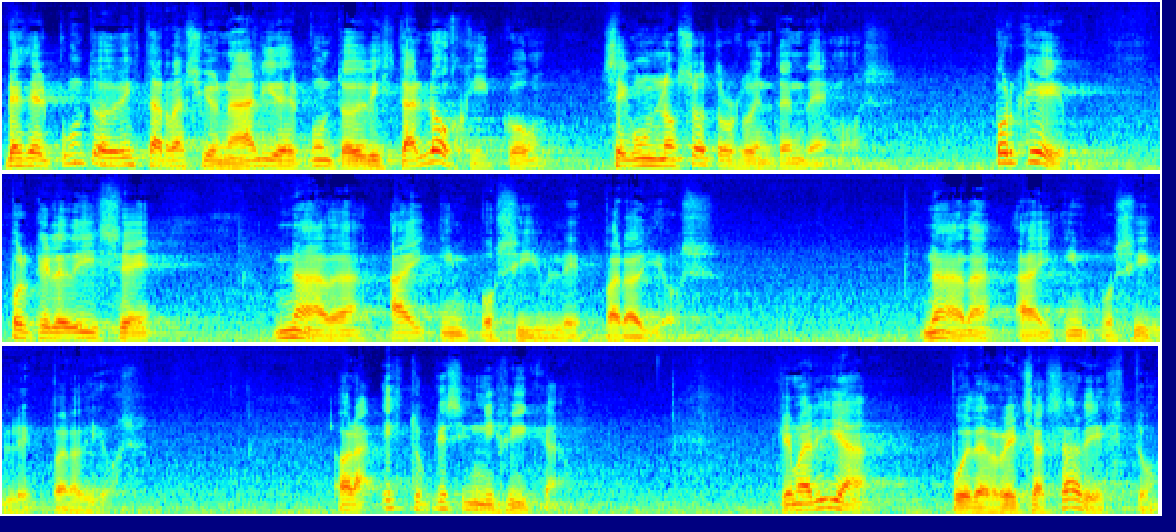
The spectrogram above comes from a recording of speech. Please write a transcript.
desde el punto de vista racional y desde el punto de vista lógico, según nosotros lo entendemos. ¿Por qué? Porque le dice, nada hay imposible para Dios. Nada hay imposible para Dios. Ahora, ¿esto qué significa? Que María puede rechazar esto,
